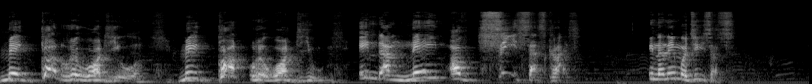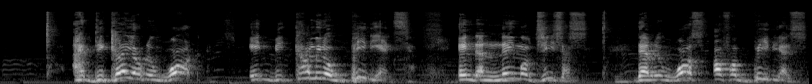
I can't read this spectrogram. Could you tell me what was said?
may God reward you. May God reward you in the name of Jesus Christ. In the name of Jesus. I declare your reward in becoming obedience in the name of Jesus. The rewards of obedience.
